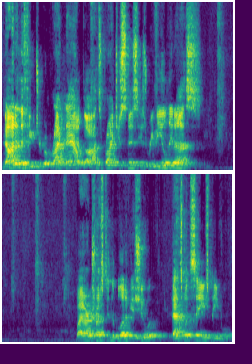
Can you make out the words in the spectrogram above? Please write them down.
not in the future, but right now, God's righteousness is revealed in us by our trust in the blood of Yeshua. That's what saves people.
